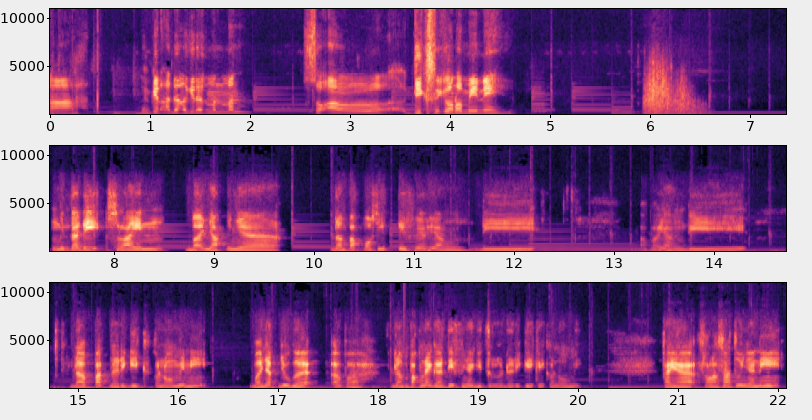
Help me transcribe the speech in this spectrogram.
Nah, mungkin ada lagi dari teman-teman soal gigs ekonomi ini. Mungkin tadi selain banyaknya dampak positif ya yang di apa yang didapat dari gig ekonomi nih banyak juga apa dampak negatifnya gitu loh dari gig ekonomi. Kayak salah satunya nih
